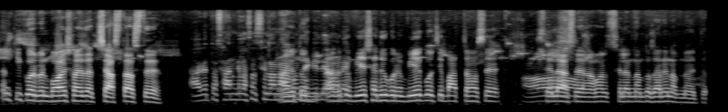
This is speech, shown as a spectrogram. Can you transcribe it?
এখন কি করবেন বয়স হয়ে যাচ্ছে আস্তে আস্তে। আগে তো সানগ্লাসও ছিল না আগে এখন তো আগে তো বিয়ে শাদী করি বিয়ে করছি বাচ্চা হচ্ছে ছেলে আছে আমার ছেলের নাম তো জানেন আপনি হয়তো।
